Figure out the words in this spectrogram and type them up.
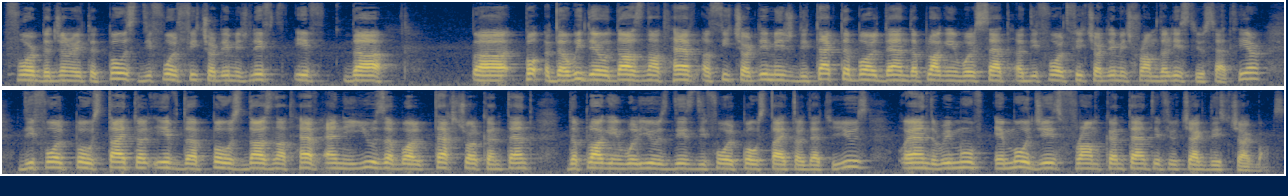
for the generated post. Default featured image lift if the uh, the video does not have a featured image detectable, then the plugin will set a default featured image from the list you set here default post title. If the post does not have any usable textual content, the plugin will use this default post title that you use and remove emojis from content if you check this checkbox.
